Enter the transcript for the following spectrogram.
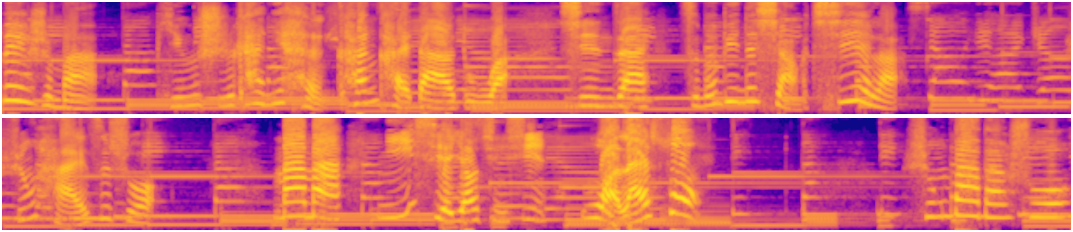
为什么？平时看你很慷慨大度啊，现在怎么变得小气了？”熊孩子说：“妈妈，你写邀请信，我来送。”熊爸爸说。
